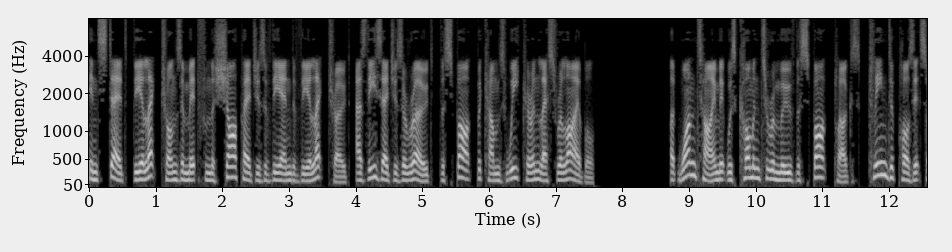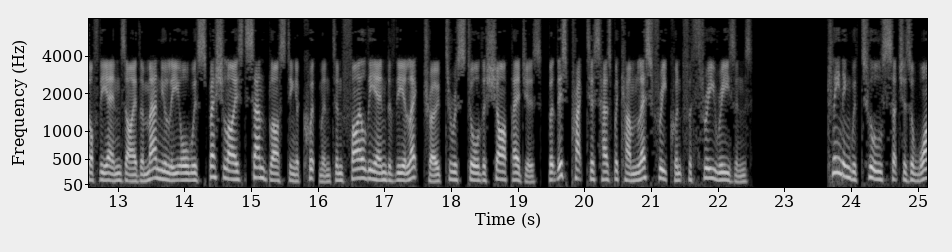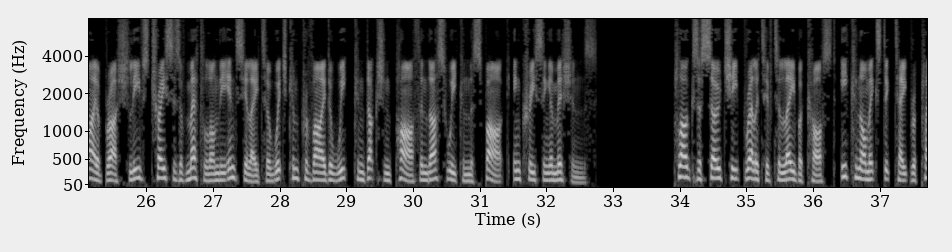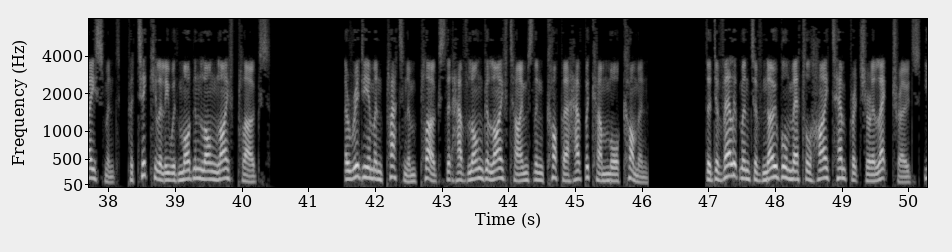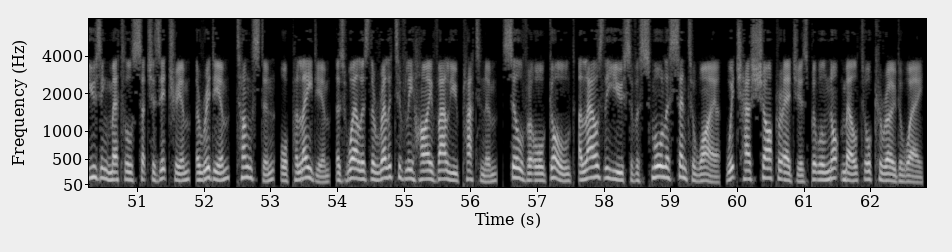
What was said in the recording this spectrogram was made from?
Instead, the electrons emit from the sharp edges of the end of the electrode. As these edges erode, the spark becomes weaker and less reliable. At one time it was common to remove the spark plugs, clean deposits off the ends either manually or with specialized sandblasting equipment and file the end of the electrode to restore the sharp edges, but this practice has become less frequent for three reasons. Cleaning with tools such as a wire brush leaves traces of metal on the insulator which can provide a weak conduction path and thus weaken the spark increasing emissions. Plugs are so cheap relative to labor cost, economics dictate replacement, particularly with modern long-life plugs. Iridium and platinum plugs that have longer lifetimes than copper have become more common. The development of noble metal high-temperature electrodes using metals such as yttrium, iridium, tungsten, or palladium, as well as the relatively high-value platinum, silver or gold allows the use of a smaller center wire, which has sharper edges but will not melt or corrode away.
